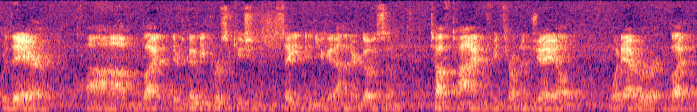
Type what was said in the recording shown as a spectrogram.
we're there. Uh, but there's going to be persecution from Satan, and you're going to undergo some tough times, be thrown in jail, whatever. But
